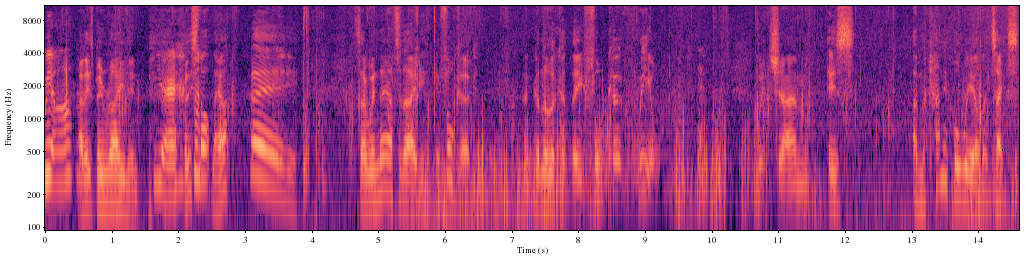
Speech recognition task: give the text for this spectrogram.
We are. and it's been raining, Yeah. but it's stopped now. Hey! So we're now today in Falkirk and going to look at the Falkirk wheel, which um, is a mechanical wheel that takes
